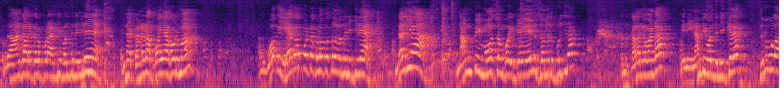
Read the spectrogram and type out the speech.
இந்த ஆங்கார கருப்பட அண்டி வந்து நின்று என்ன கன்னடா போயாகணுமா அது போக ஏகப்பட்ட குழப்பத்துல வந்து நிக்கிறேன் இல்லையா நம்பி மோசம் போயிட்டேன்னு சொன்னது புரிஞ்சுதா? ஒண்ணு கலங்க வேண்டாம் என்னை நம்பி வந்து நிக்கிற. திருவிழா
